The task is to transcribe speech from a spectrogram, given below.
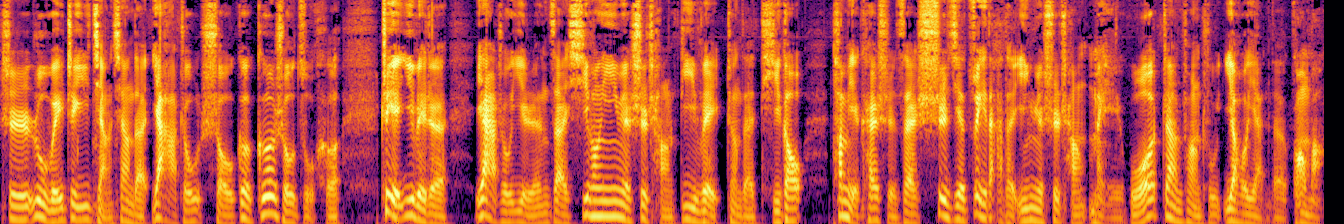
是入围这一奖项的亚洲首个歌手组合，这也意味着亚洲艺人在西方音乐市场地位正在提高，他们也开始在世界最大的音乐市场美国绽放出耀眼的光芒。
